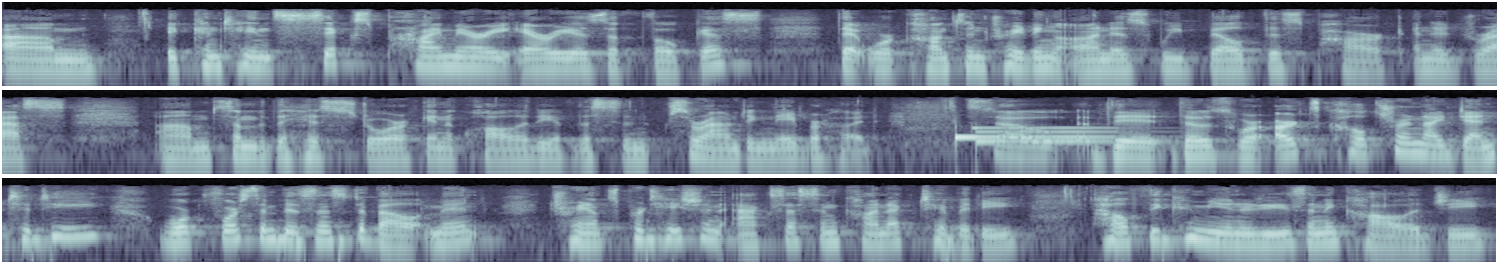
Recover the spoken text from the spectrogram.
um, it contains six primary areas of focus that we're concentrating on as we build this park and address um, some of the historic inequality of the surrounding neighborhood. So the, those were arts, culture, and identity, workforce and business development, transportation, access, and connectivity, healthy communities and ecology,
